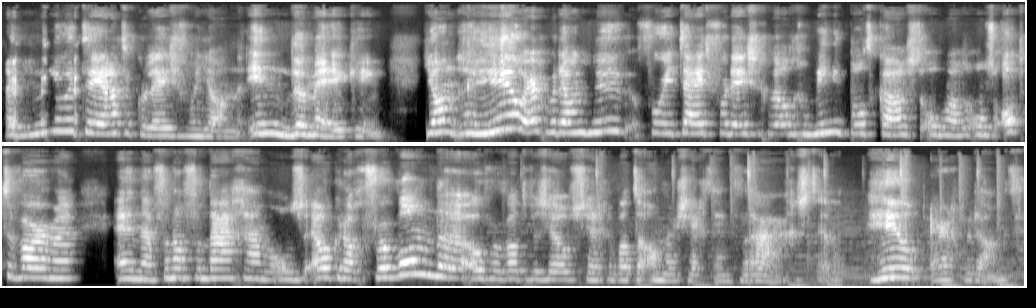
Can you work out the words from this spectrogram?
Het nieuwe theatercollege van Jan, in the making. Jan, heel erg bedankt nu voor je tijd voor deze geweldige mini-podcast om ons op te warmen. En uh, vanaf vandaag gaan we ons elke dag verwonderen over wat we zelf zeggen, wat de ander zegt en vragen stellen. Heel erg bedankt.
